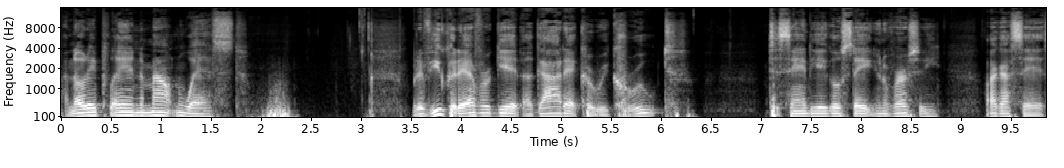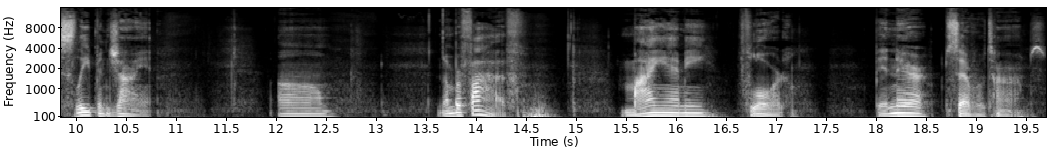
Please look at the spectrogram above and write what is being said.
I know they play in the Mountain West. But if you could ever get a guy that could recruit to San Diego State University, like I said, sleeping giant. Um, number five, Miami, Florida. Been there several times.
